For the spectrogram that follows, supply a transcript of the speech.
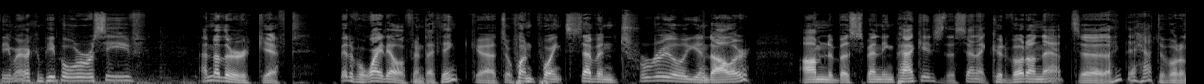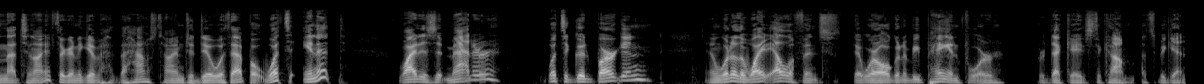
the American people will receive another gift. A bit of a white elephant, I think. Uh, it's a $1.7 trillion omnibus spending package. The Senate could vote on that. Uh, I think they have to vote on that tonight if they're going to give the House time to deal with that. But what's in it? Why does it matter? What's a good bargain? And what are the white elephants that we're all going to be paying for for decades to come? Let's begin.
